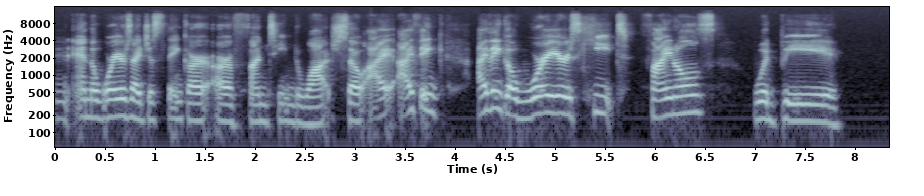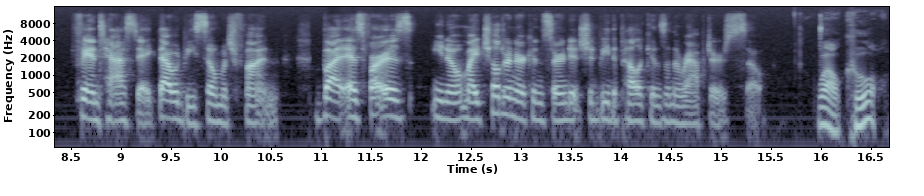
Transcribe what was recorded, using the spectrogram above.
and, and, the Warriors. I just think are are a fun team to watch. So I I think I think a Warriors Heat finals would be fantastic. That would be so much fun. But as far as you know, my children are concerned, it should be the Pelicans and the Raptors. So, well, cool.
